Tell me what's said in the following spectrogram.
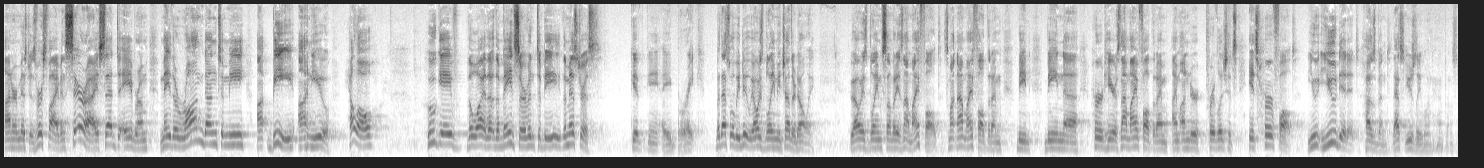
on her mistress. Verse 5 And Sarai said to Abram, May the wrong done to me uh, be on you. Hello. Who gave the wife, the, the maidservant, to be the mistress? Give me a break. But that's what we do. We always blame each other, don't we? We always blame somebody. It's not my fault. It's not, not my fault that I'm being being uh, heard here. It's not my fault that I'm I'm underprivileged. It's it's her fault. You you did it, husband. That's usually what happens.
